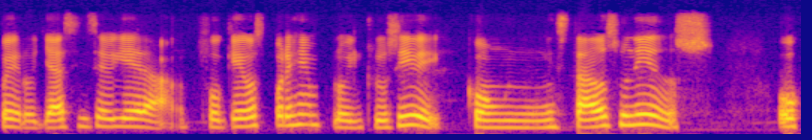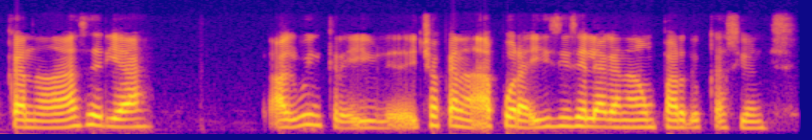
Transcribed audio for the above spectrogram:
Pero ya si se viera foqueos, por ejemplo, inclusive con Estados Unidos o Canadá, sería algo increíble. De hecho, a Canadá por ahí sí se le ha ganado un par de ocasiones.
